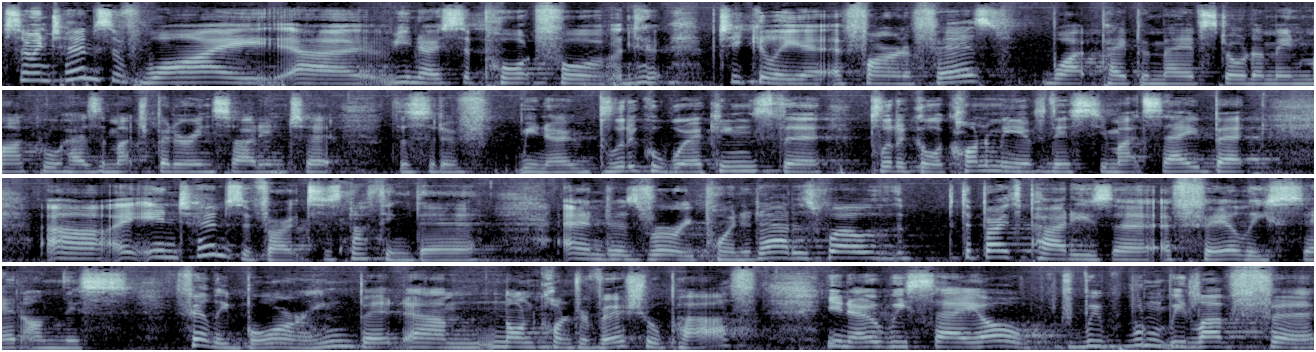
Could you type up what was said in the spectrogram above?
So, in terms of why, uh, you know, support for particularly a, a, foreign affairs white paper may have stalled, I mean, Michael has a much better insight into the sort of, you know, political workings, the political economy of this, you might say. But uh, in terms of votes, there's nothing there. And as Rory pointed out as well, the, both parties are, are, fairly set on this fairly boring but um, non-controversial path. You know, we say, oh, we, wouldn't we love for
